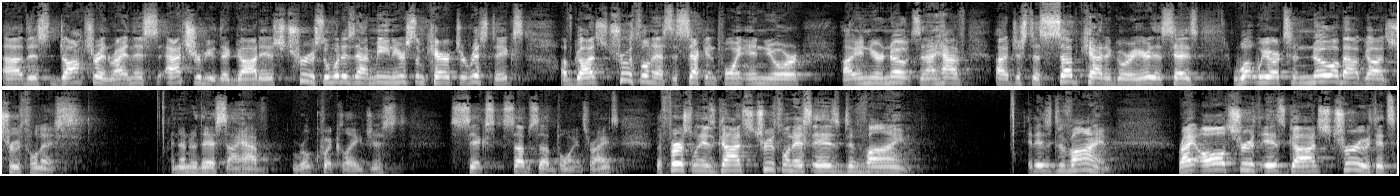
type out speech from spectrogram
uh, this doctrine, right, in this attribute that God is true. So what does that mean? Here's some characteristics of God's truthfulness, the second point in your, uh, in your notes. And I have uh, just a subcategory here that says what we are to know about God's truthfulness. And under this, I have, real quickly, just six sub sub points, right? The first one is God's truthfulness is divine. It is divine, right? All truth is God's truth. It's,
